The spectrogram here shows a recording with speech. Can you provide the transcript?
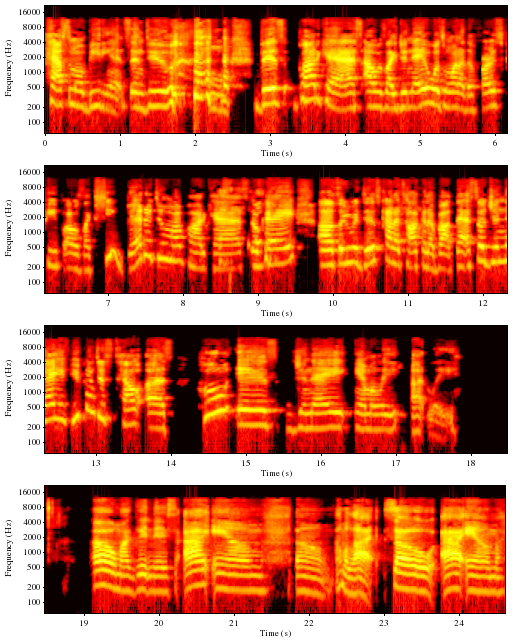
have some obedience and do mm. this podcast, I was like, Janae was one of the first people. I was like, she better do my podcast, okay? uh, so we were just kind of talking about that. So, Janae, if you can just tell us who is Janae Emily Utley? Oh my goodness. I am um I'm a lot. So I am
